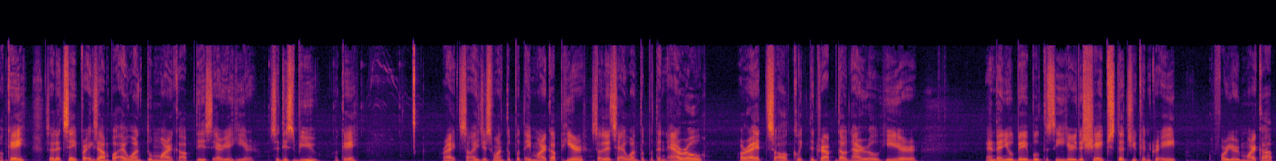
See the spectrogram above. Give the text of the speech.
okay? So let's say for example I want to mark up this area here. So this view. Okay? Right? So I just want to put a markup here. So let's say I want to put an arrow. All right so I'll click the drop down arrow here. And then you'll be able to see here the shapes that you can create for your markup.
